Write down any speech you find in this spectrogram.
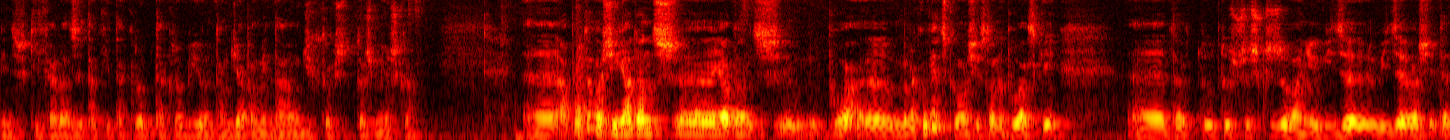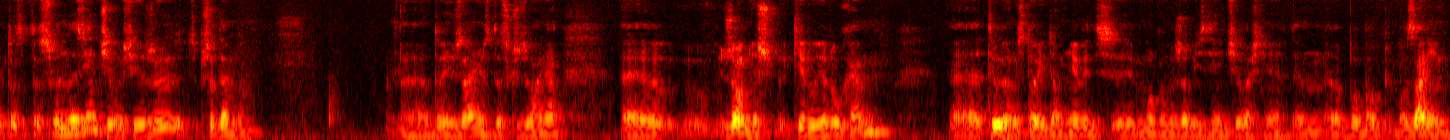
Więc kilka razy tak, i tak, tak robiłem, tam gdzie ja pamiętałem, gdzie ktoś, ktoś mieszka. E, A potem właśnie jadąc, e, jadąc e, Puła, Rakowiecką, właśnie stronę Puławskiej, tak tu, tuż przy skrzyżowaniu widzę, widzę właśnie ten, to, to słynne zdjęcie właściwie, że przede mną dojeżdżając do skrzyżowania żołnierz kieruje ruchem, tyłem stoi do mnie, więc mogłem zrobić zdjęcie właśnie, ten, bo, bo, bo za nim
